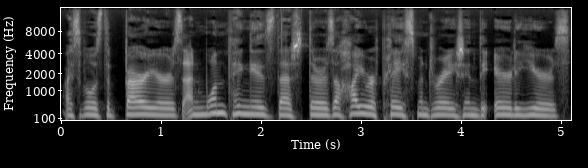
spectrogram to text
I suppose, the barriers. And one thing is that there is a high replacement rate in the early years.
